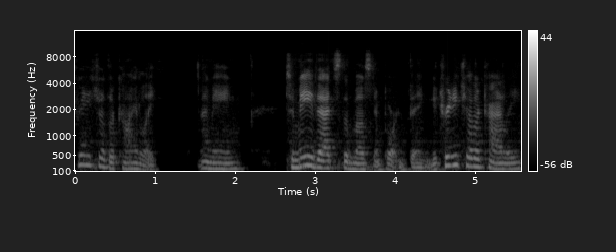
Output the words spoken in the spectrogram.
treat each other kindly. I mean, to me, that's the most important thing. You treat each other kindly,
